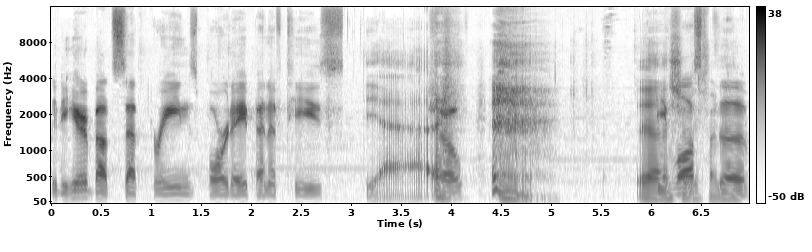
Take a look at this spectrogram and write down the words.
Did you hear about Seth Green's Bored Ape NFTs yeah. show? Yeah, he that should be lost the.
